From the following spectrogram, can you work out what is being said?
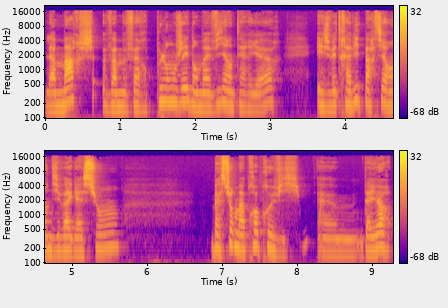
la marche va me faire plonger dans ma vie intérieure et je vais très vite partir en divagation, bah, Sur ma propre vie. Euh, d'ailleurs,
